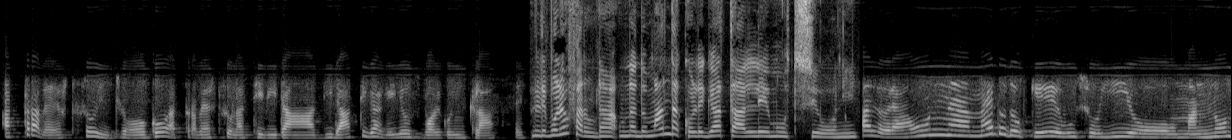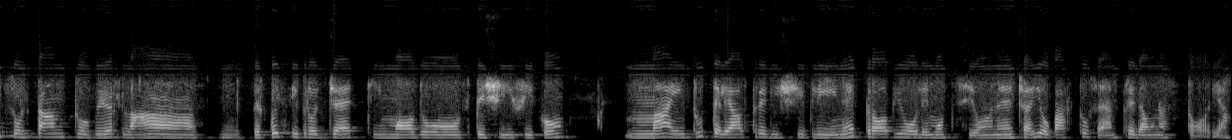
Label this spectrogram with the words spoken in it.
attraverso il gioco, attraverso l'attività didattica che io svolgo in classe. Le volevo fare una, una, domanda collegata alle emozioni. Allora, un metodo che uso io, ma non soltanto per, la, per questi progetti in modo specifico, ma in tutte le altre discipline, è proprio l'emozione, cioè io parto sempre da una storia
